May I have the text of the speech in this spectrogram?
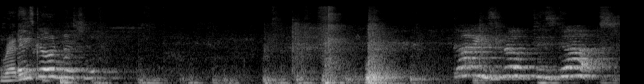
Ready? Let's go, Guys, look, there's ducks.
